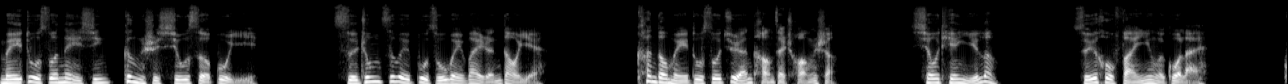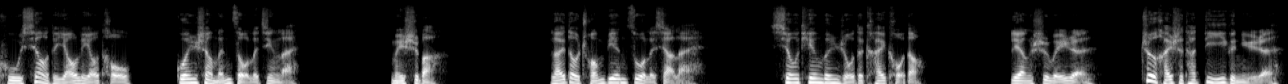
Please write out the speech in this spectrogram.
美杜莎内心更是羞涩不已。此中滋味不足为外人道也。”看到美杜莎居然躺在床上，萧天一愣，随后反应了过来，苦笑的摇了摇头，关上门走了进来。“没事吧？”来到床边坐了下来。萧天温柔的开口道：“两世为人，这还是他第一个女人，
